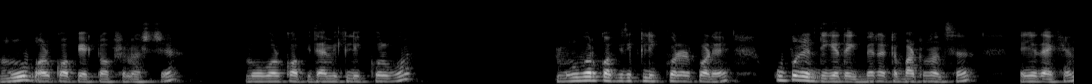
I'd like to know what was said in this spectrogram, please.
মুভ অর কপি একটা অপশন আসছে। মুভ অর কপিতে আমি ক্লিক করব। মুভ কপিতে ক্লিক করার পরে উপরের দিকে দেখবেন একটা বাটন আছে, এই যে দেখেন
